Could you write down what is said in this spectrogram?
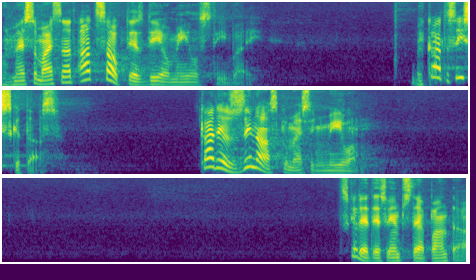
Un mēs esam aicināti atsaukties Dieva mīlestībai. Bet kā tas izskatās? Kā Dievs zinās, ka mēs viņu mīlam? Skatieties, 11. pantā.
